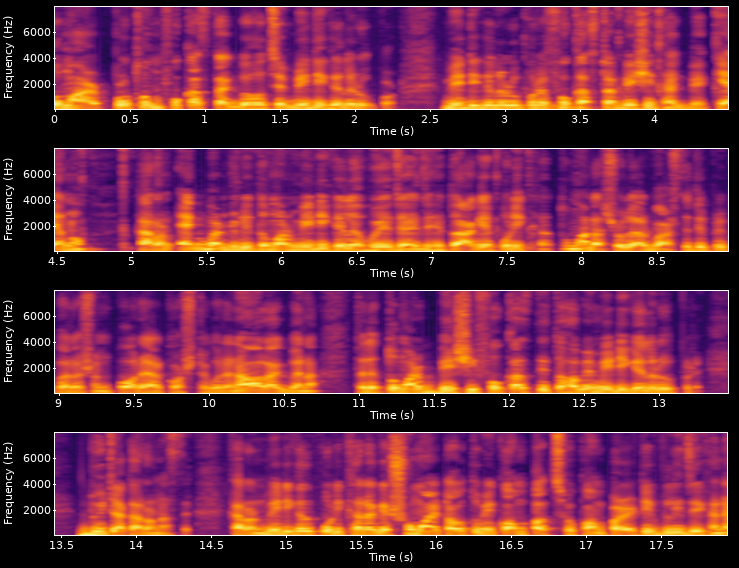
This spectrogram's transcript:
তোমার প্রথম ফোকাস থাকবে হচ্ছে মেডিকেলের উপর। মেডিকেলের উপরে ফোকাসটা বেশি থাকবে। কেন? কারণ একবার যদি তোমার মেডিকেলে হয়ে যায় যেহেতু আগে পরীক্ষা, তোমার আসলে আর ভার্সিটি প্রিপারেশন পরে আর কষ্ট করে নেওয়া লাগবে না। তাহলে তোমার বেশি ফোকাস দিতে হবে মেডিকেলের উপরে। দুইটা কারণ আছে। কারণ মেডিকেল পরীক্ষার আগে সময়টাও তুমি কম পাচ্ছ কম্পারেটিভলি যেখানে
